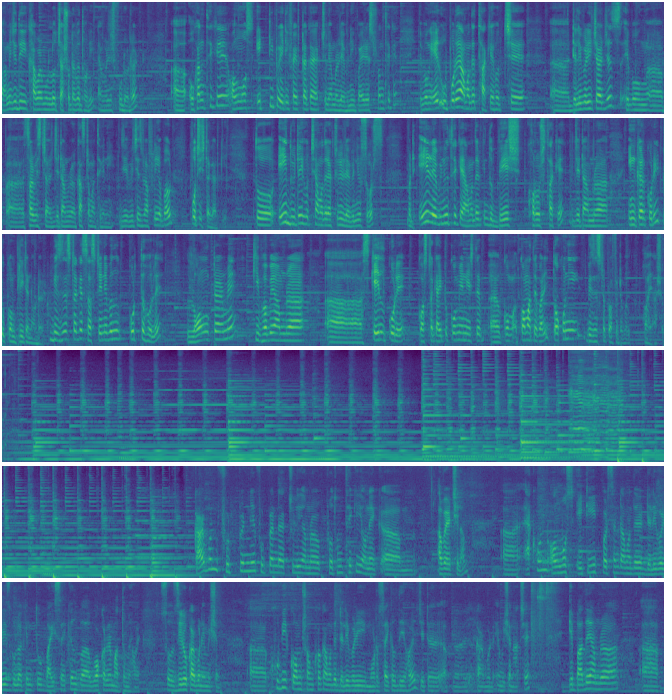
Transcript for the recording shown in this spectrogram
আমি যদি খাবার মূল্য চারশো টাকা ধরি অ্যাভারেজ ফুড অর্ডার ওখান থেকে almost eighty to eighty five টাকা অ্যাকচুয়ালি আমরা রেভিনিউ পাই রেস্টুরেন্ট থেকে। এবং এর উপরে আমাদের থাকে হচ্ছে ডেলিভারি চার্জেস এবং সার্ভিস চার্জ যেটা আমরা কাস্টমার থেকে নিই, যে উইচ ইজ রাফলি অ্যাবাউট পঁচিশ টাকা আর কি। তো এই দুইটাই হচ্ছে আমাদের অ্যাকচুয়ালি রেভিনিউ সোর্স বাট এই রেভিনিউ থেকে আমাদের কিন্তু বেশ খরচ থাকে, যেটা আমরা ইনকার করি টু কমপ্লিট অ্যান অর্ডার বিজনেসটাকে সাস্টেনেবল করতে হলে লং টার্মে কীভাবে আমরা স্কেল করে কস্টটাকে একটু কমিয়ে নিয়ে আসতে কমাতে পারি, তখনই বিজনেসটা প্রফিটেবল হয় আসলে। ফুটপ্রিন্ট নিয়ে ফুটপ্রিন্ট অ্যাকচুয়ালি আমরা প্রথম থেকেই অনেক অ্যাওয়্যার ছিলাম। এখন অলমোস্ট এইটি এইট পার্সেন্ট আমাদের ডেলিভারিজগুলো কিন্তু বাইসাইকেল বা ওয়াকারের মাধ্যমে হয়। সো জিরো কার্বন এমিশন খুবই কম সংখ্যক আমাদের ডেলিভারি মোটরসাইকেল দিয়ে হয়, যেটা আপনার কার্বন এমিশন আছে। এ বাদে আমরা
